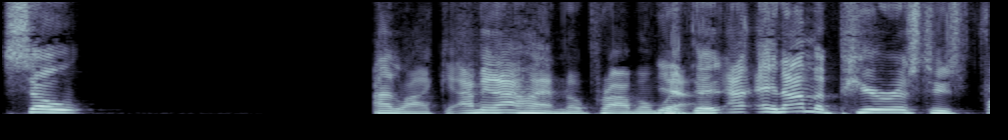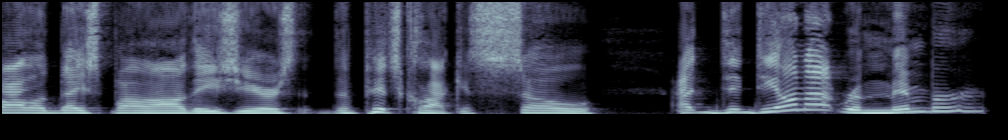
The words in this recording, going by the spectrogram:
so I like it. I mean, I have no problem with Yeah. it. I- And I'm a purist who's followed baseball all these years. The pitch clock is so. Do y'all not remember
